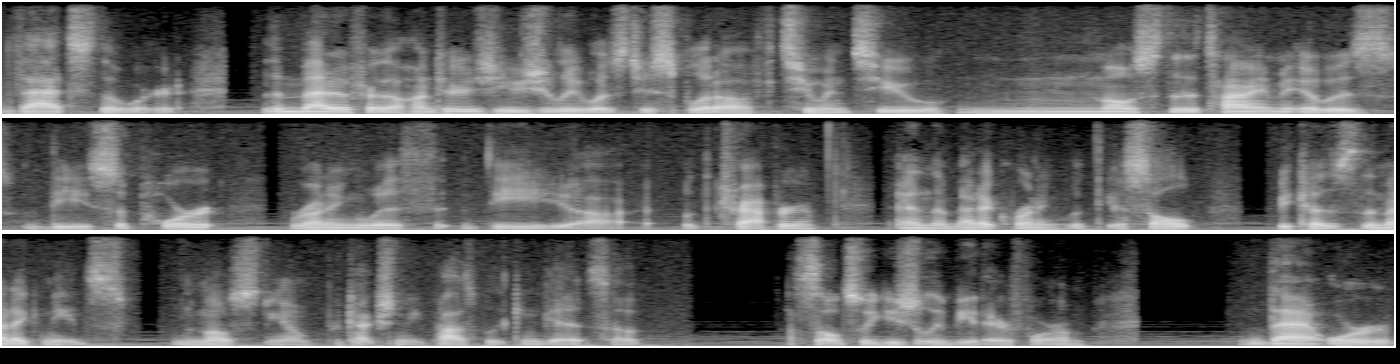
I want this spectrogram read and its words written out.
That's the word. The meta for the hunters usually was to split off two and two. Most of the time, it was the support running with the uh, with the trapper, and the medic running with the assault, because the medic needs the most you know protection he possibly can get. So assaults will usually be there for him. That or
